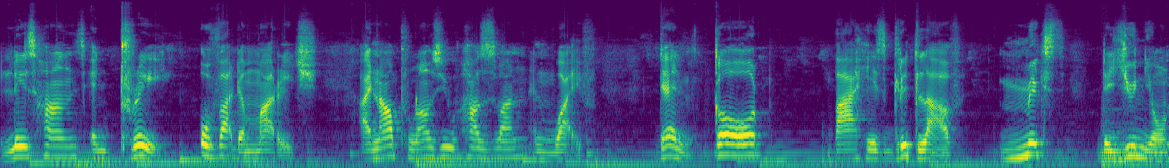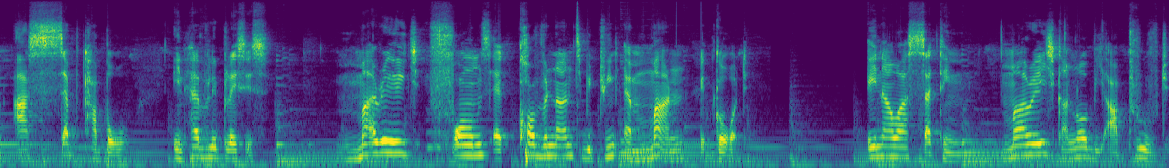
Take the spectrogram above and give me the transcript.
lays hands and pray over the marriage. I now pronounce you husband and wife. Then God, by His great love, makes the union acceptable in heavenly places. Marriage forms a covenant between a man and God. In our setting, marriage cannot be approved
